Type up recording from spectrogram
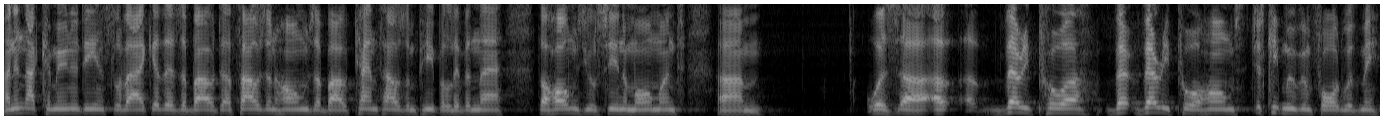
And in that community in Slovakia, there's about a thousand homes, about 10,000 people living there. The homes you'll see in a moment um, was uh, a, a very poor, very, very, poor homes. Just keep moving forward with me.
